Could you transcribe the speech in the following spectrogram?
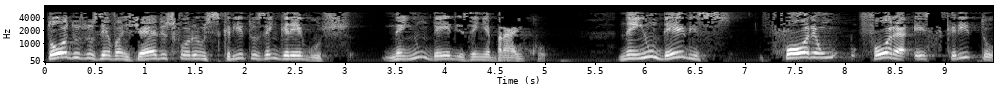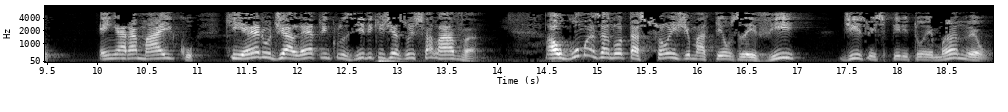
todos os evangelhos foram escritos em gregos, nenhum deles em hebraico. Nenhum deles foram, fora escrito em aramaico, que era o dialeto, inclusive, que Jesus falava. Algumas anotações de Mateus Levi, diz o Espírito Emmanuel,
